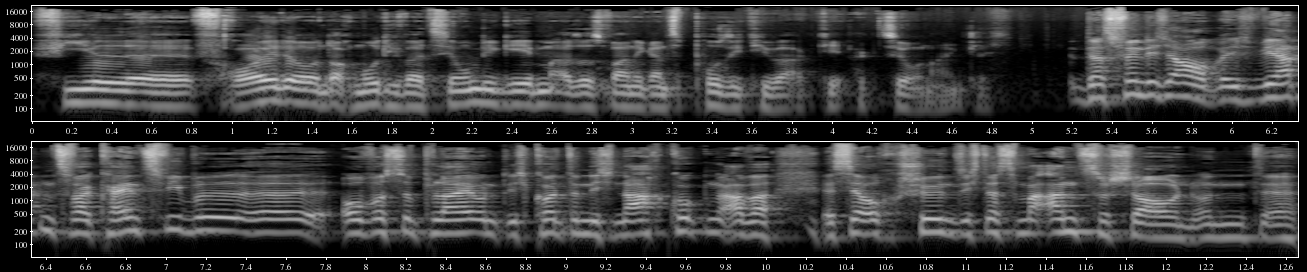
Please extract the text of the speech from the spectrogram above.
viel äh, Freude und auch Motivation gegeben. Also es war eine ganz positive Aktion eigentlich. Das finde ich auch. Ich, wir hatten zwar kein Zwiebel-Oversupply äh, und ich konnte nicht nachgucken, aber es ist ja auch schön, sich das mal anzuschauen und, äh,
